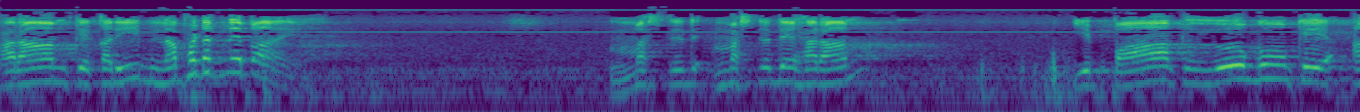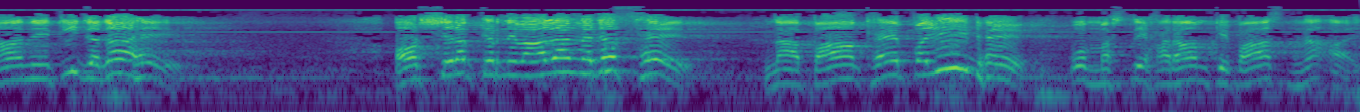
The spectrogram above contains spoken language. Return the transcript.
حرام کے قریب نہ پھٹکنے پائیں۔ مسجد مسجد حرام، یہ پاک لوگوں کے آنے کی جگہ ہے۔ اور شرک کرنے والا نجس ہے، ناپاک ہے، پلید ہے، وہ مسجد حرام کے پاس نہ آئے۔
